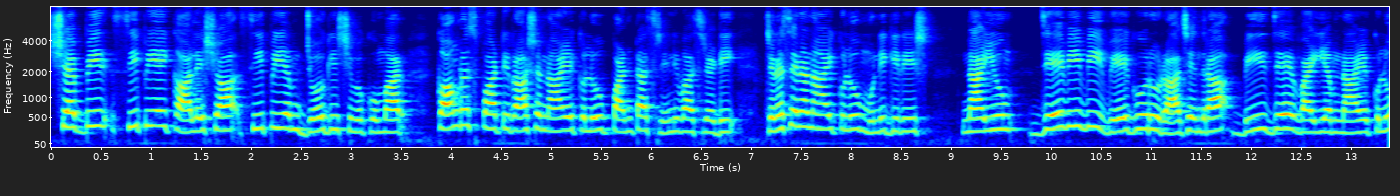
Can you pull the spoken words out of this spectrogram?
Shabbir CPI Kalesha CPM Jogi Shivakumar Congress party రాష్ట్ర నాయకులు పంట శ్రీనివాసరెడ్డి జనసేన నాయకులు మునిగిరీష్ నయూం జేవివి వేగూరు రాజేంద్ర బీజేవైఎం నాయకులు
